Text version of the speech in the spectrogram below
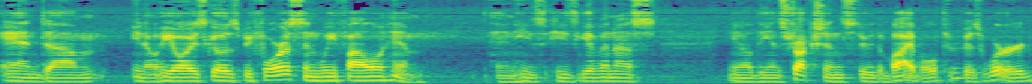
And um, you know he always goes before us, and we follow him, and he's he's given us you know the instructions through the Bible, through His Word,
